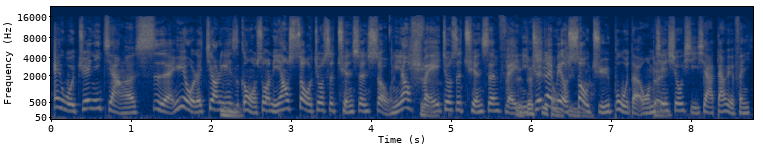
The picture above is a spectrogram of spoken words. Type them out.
哎，我觉得你讲的是哎，因为我的教练一直跟我说，你要瘦就是全身瘦，你要肥就是全身肥，你绝对没有瘦局部的。我们先休息一下，待会分析。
